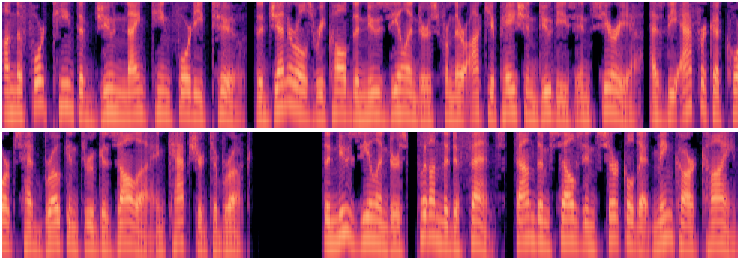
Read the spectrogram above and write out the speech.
On 14 June 1942, the generals recalled the New Zealanders from their occupation duties in Syria, as the Afrika Korps had broken through Gazala and captured Tobruk. The New Zealanders, put on the defence, found themselves encircled at Minqar Qaim,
